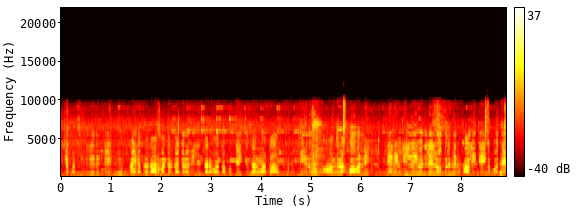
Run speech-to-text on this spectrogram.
ఇచ్చే పరిస్థితి లేదంటే ఆయన ప్రధానమంత్రి దగ్గర వెళ్ళిన తర్వాత బొగ్గ ఇచ్చిన తర్వాత మీరు ఆంధ్ర భవన్ని నేను ఢిల్లీ వదిలే లోపల మీరు ఖాళీ చేయకపోతే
